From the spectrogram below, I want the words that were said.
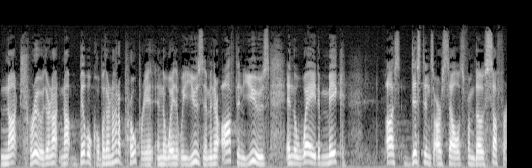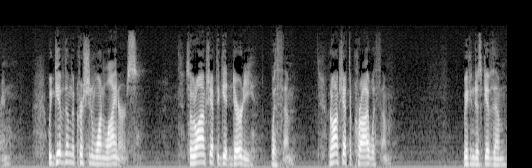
not true. They're not not biblical, but they're not appropriate in the way that we use them. And they're often used in the way to make us distance ourselves from those suffering. We give them the Christian one-liners. So we don't actually have to get dirty with them. We don't actually have to cry with them. We can just give them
